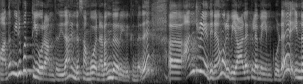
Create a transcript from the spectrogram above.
மாதம் இருபத்தி ஓராம் தேதி தான் இந்த சம்பவம் நடந்தேறி இருக்கின்றது. அன்றைய தினம் ஒரு வியாழக்கிழமையும் கூட இந்த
